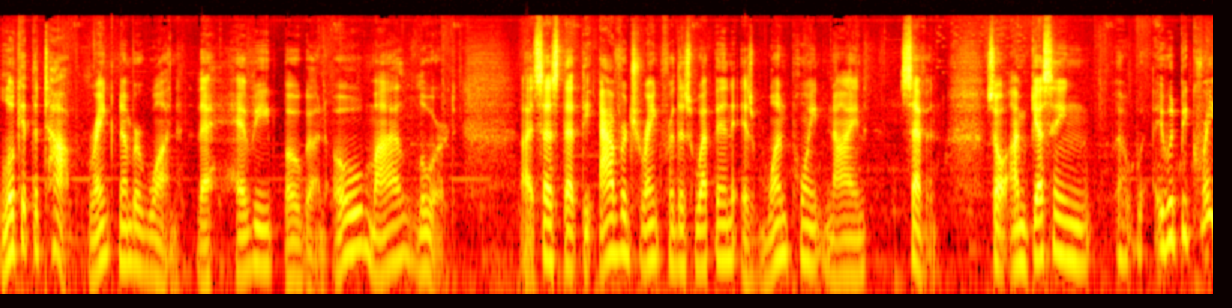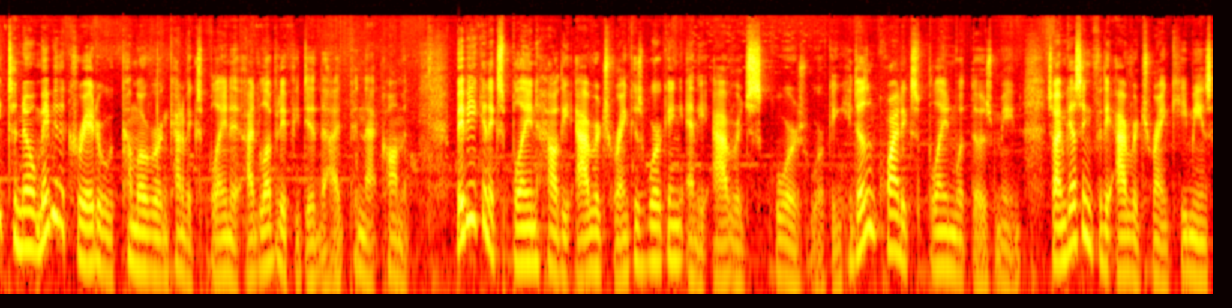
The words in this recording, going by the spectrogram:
Look at the top, rank number one, the heavy bowgun. Oh my lord. Uh, it says that the average rank for this weapon is 1.97. So I'm guessing uh, it would be great to know. Maybe the creator would come over and kind of explain it. I'd love it if he did that. I'd pin that comment. Maybe he can explain how the average rank is working and the average score is working. He doesn't quite explain what those mean. So I'm guessing for the average rank, he means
